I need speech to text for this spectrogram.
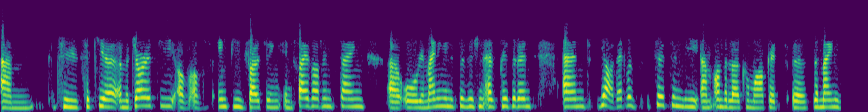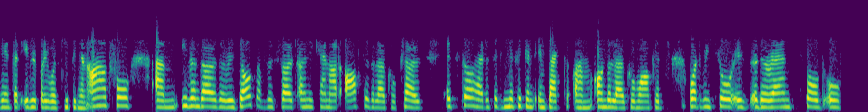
um, to secure a majority of, of MPs voting in favour of him staying uh, or remaining in his position as president. And yeah, that was certainly um, on the local market uh, the main event that everybody was keeping an eye out for. Um, even though the result of this vote only came out after the local close, it still had a significant impact um, on the local markets. What we saw is the rand sold off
